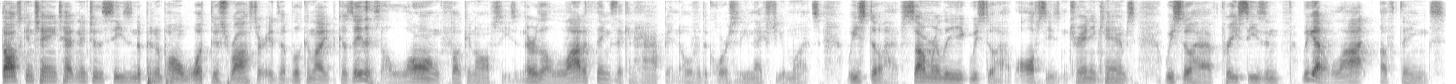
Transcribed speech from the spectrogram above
Thoughts can change heading into the season depending upon what this roster ends up looking like because it is a long fucking offseason. There's a lot of things that can happen over the course of the next few months. We still have summer league, we still have offseason training camps, we still have preseason. We got a lot of things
